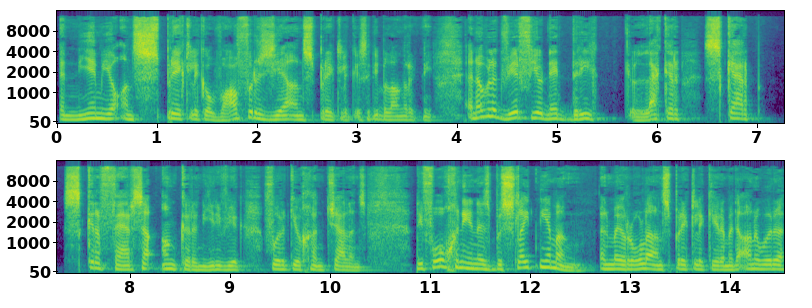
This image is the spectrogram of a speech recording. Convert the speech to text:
en neem jou aanspreeklik of waarvoor is jy aanspreeklik? Is dit nie belangrik nie? En nou wil ek weer vir jou net 3 lekker skerp skrifverse anker in hierdie week voor ek jou gaan challenge. Die volgende een is besluitneming in my rolle aanspreeklikhede. Met ander woorde,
